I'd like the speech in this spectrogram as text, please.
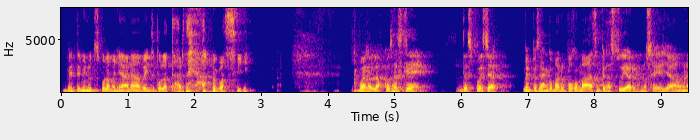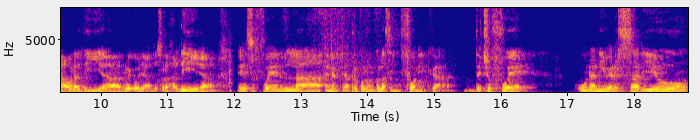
20 minutos por la mañana, 20 por la tarde, algo así. Bueno, la cosa es que después ya me empecé a engomar un poco más, empecé a estudiar, no sé, ya una hora al día, luego ya dos horas al día. Eso fue en, la, en el Teatro Colón con la Sinfónica. De hecho, fue un aniversario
